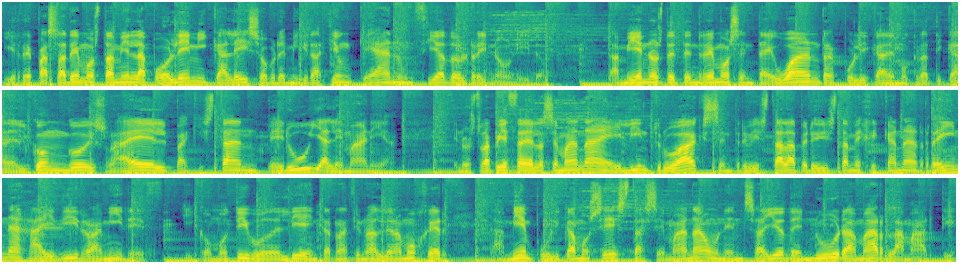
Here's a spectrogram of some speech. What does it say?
y repasaremos también la polémica ley sobre migración que ha anunciado el Reino Unido. También nos detendremos en Taiwán, República Democrática del Congo, Israel, Pakistán, Perú y Alemania. Nuestra pieza de la semana, el Intruax entrevista a la periodista mexicana Reina Heidi Ramírez. Y con motivo del Día Internacional de la Mujer, también publicamos esta semana un ensayo de Nur Amar Lamarti.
